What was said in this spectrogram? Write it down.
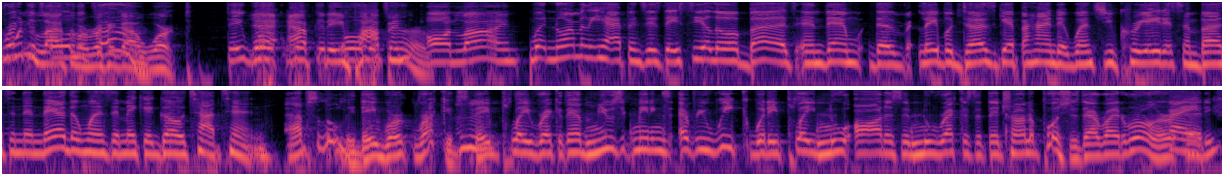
Oh, when the last time a record got worked? They yeah, work after they all the online. What normally happens is they see a little buzz, and then the label does get behind it once you've created some buzz, and then they're the ones that make it go top ten. Absolutely. They work records. Mm-hmm. They play records. They have music meetings every week where they play new artists and new records that they're trying to push. Is that right or wrong, Right. Eddie?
